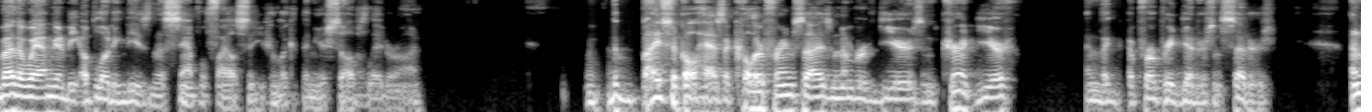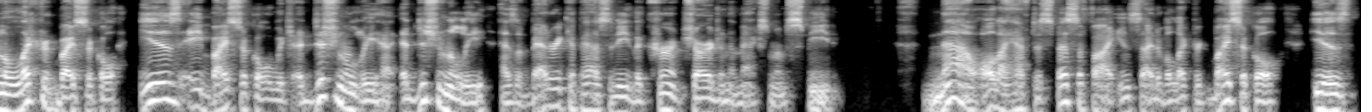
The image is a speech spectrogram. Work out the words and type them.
And by the way, I'm going to be uploading these in the sample files so you can look at them yourselves later on. The bicycle has a color frame size, number of gears, and current gear, and the appropriate getters and setters. An electric bicycle is a bicycle which additionally, additionally has a battery capacity, the current charge, and a maximum speed. Now, all I have to specify inside of electric bicycle is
